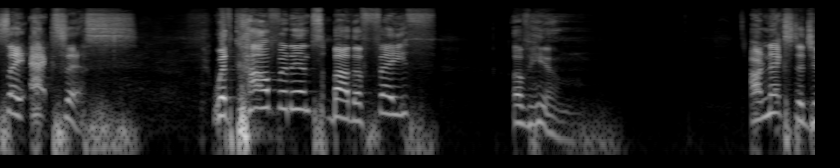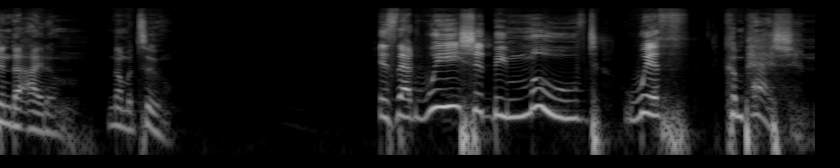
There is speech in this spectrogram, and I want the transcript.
Say, access with confidence by the faith of Him. Our next agenda item, number two, is that we should be moved with compassion.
